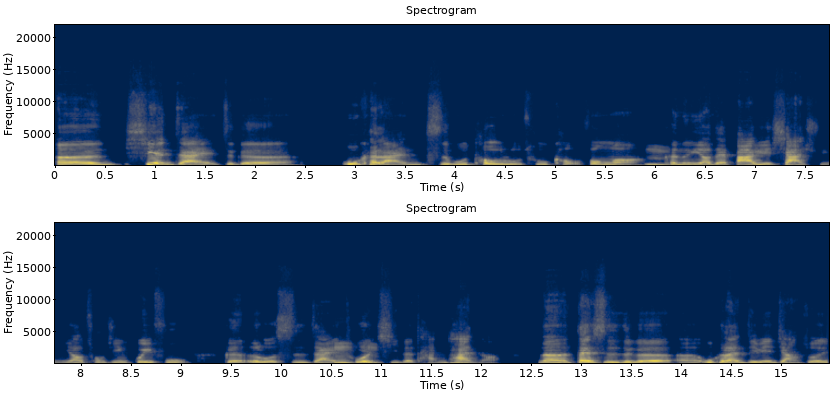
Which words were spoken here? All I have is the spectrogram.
呃，现在这个乌克兰似乎透露出口风哦，嗯，可能要在八月下旬要重新恢复。跟俄罗斯在土耳其的谈判啊，嗯嗯，那但是这个呃乌克兰这边讲说，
